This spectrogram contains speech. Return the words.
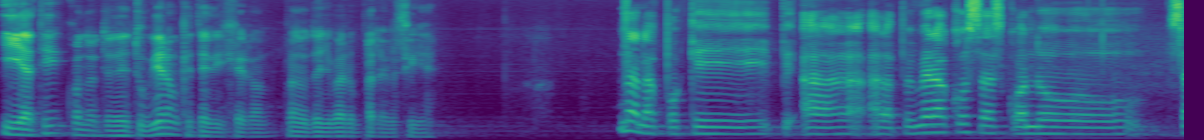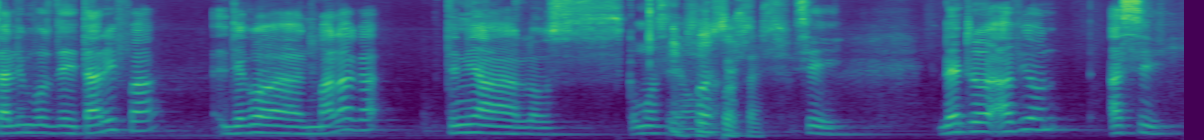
Y a ti, cuando te detuvieron, ¿qué te dijeron? Cuando te llevaron para el CIE. Nada, porque a, a la primera cosa es cuando salimos de Tarifa, llegó a Málaga, tenía los, ¿cómo se llama? Esposas. Sí, dentro del avión, así,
